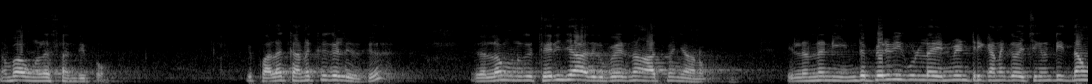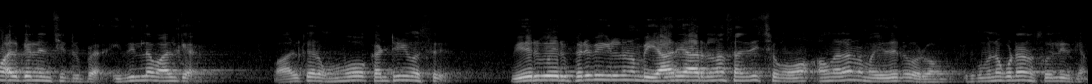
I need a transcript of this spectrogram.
நம்ம அவங்கள சந்திப்போம். பல கணக்குகள் இருக்குது இதெல்லாம் உனக்கு தெரிஞ்சால் அதுக்கு பேர் தான் ஆத்ம ஞானம் இல்லைன்னா நீ இந்த பிறவிக்குள்ள இன்வென்ட்ரி கணக்கு வச்சுக்கிட்டு இதுதான் வாழ்க்கைன்னு நினச்சிட்டு இருப்ப. இது இல்லை வாழ்க்கை. வாழ்க்கை ரொம்ப கண்டினியூவஸ்ஸு வேறு வேறு பிறவிகளில் நம்ம யார் யாரெல்லாம் சந்தித்தோமோ அவங்கெல்லாம் நம்ம எதிரில் வருவாங்க. இதுக்கு முன்னே கூட நான் சொல்லியிருக்கேன்.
